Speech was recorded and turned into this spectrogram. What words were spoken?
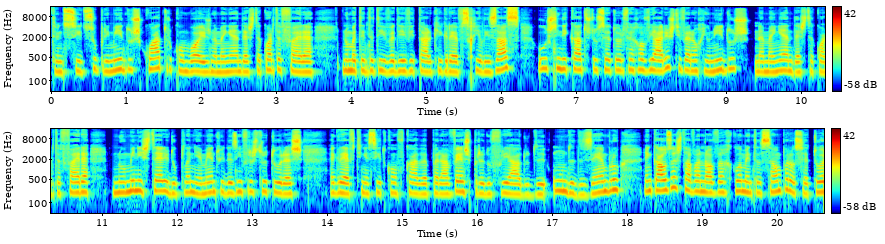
tendo sido suprimidos quatro comboios na manhã desta quarta-feira. Numa tentativa de evitar que a greve se realizasse, os sindicatos do setor ferroviário estiveram reunidos na manhã desta quarta-feira no Ministério do Planeamento e das Infraestruturas. A greve tinha sido convocada para a véspera do feriado de 1 de dezembro. Em causa estava a nova regulamentação para o setor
